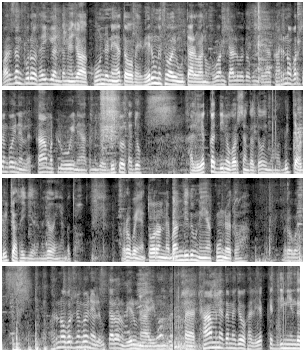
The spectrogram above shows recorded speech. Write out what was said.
પ્રસંગ પૂરો થઈ ગયો ને તમે જો આ કુંડ ને હતો ભાઈ વેરું નથી આવ્યું ઉતારવાનું. હોવાનું ચાલુ હતો કેમ કે આ ઘરનો પ્રસંગ હોય ને એટલે કામ એટલું હોય ને આ તમે જો ડૂચોતા જો, ખાલી એક જ દીનો પ્રસંગ હતો, એમાં ડૂચા ડૂચા થઈ ગયા તમે જો અહીંયા બધો. બરોબર, અહીંયા તોરણને બાંધી દીધું ને અહીંયા કુંડ હતો. આ બરોબર. ઘરનો પ્રસંગ હોય ને એટલે ઉતારવાનું વેરું ના આવ્યું. ઠામ ને તમે જો ખાલી એક જ દીની અંદર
